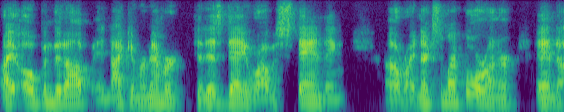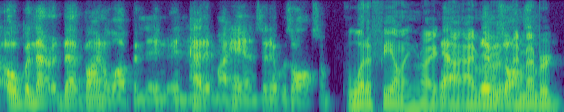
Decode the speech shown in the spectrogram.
I opened it up, and I can remember to this day where I was standing uh, right next to my 4Runner and opened that that vinyl up and, and, and had it in my hands, and it was awesome. What a feeling, right? Yeah, I, I remember. awesome. I remember.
